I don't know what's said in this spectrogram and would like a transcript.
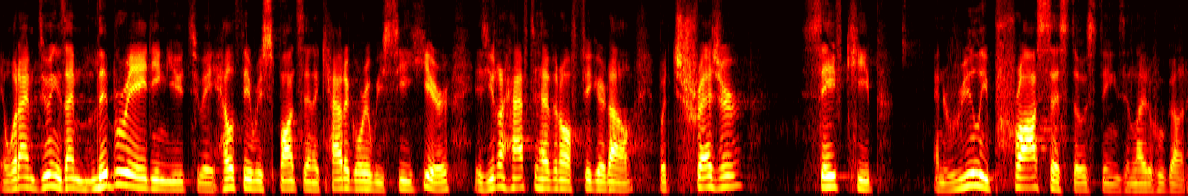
And what I'm doing is I'm liberating you to a healthy response in a category we see here is you don't have to have it all figured out, but treasure, safekeep, and really process those things in light of who God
